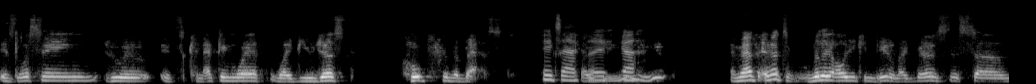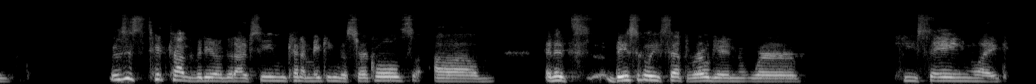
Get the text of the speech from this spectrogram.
is listening who it's connecting with like you just hope for the best exactly like, yeah you, and that and that's really all you can do. Like there's this um, there's this TikTok video that I've seen kind of making the circles, um, and it's basically Seth Rogen where he's saying like,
